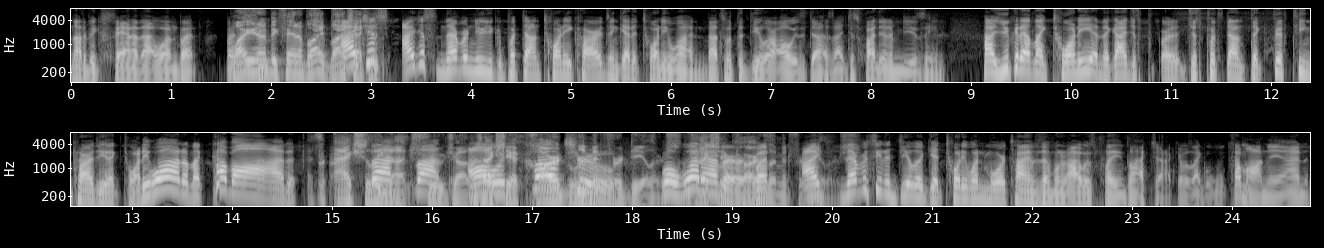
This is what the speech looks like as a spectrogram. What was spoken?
Not a big fan of that one, but. But Why are you she- not a big fan of black? I just, is I just never knew you could put down twenty cards and get a twenty-one. That's what the dealer always does. I just find it amusing. How you could have like twenty, and the guy just uh, just puts down like fifteen cards. He's like twenty-one. I'm like, come on. That's actually That's not not- true, John. There's oh, actually a it's so card limit for dealers. Well, There's actually whatever. a card but limit for I dealers. never seen a dealer get 21 more times than when I was playing blackjack. It was like, "W- come on, man.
